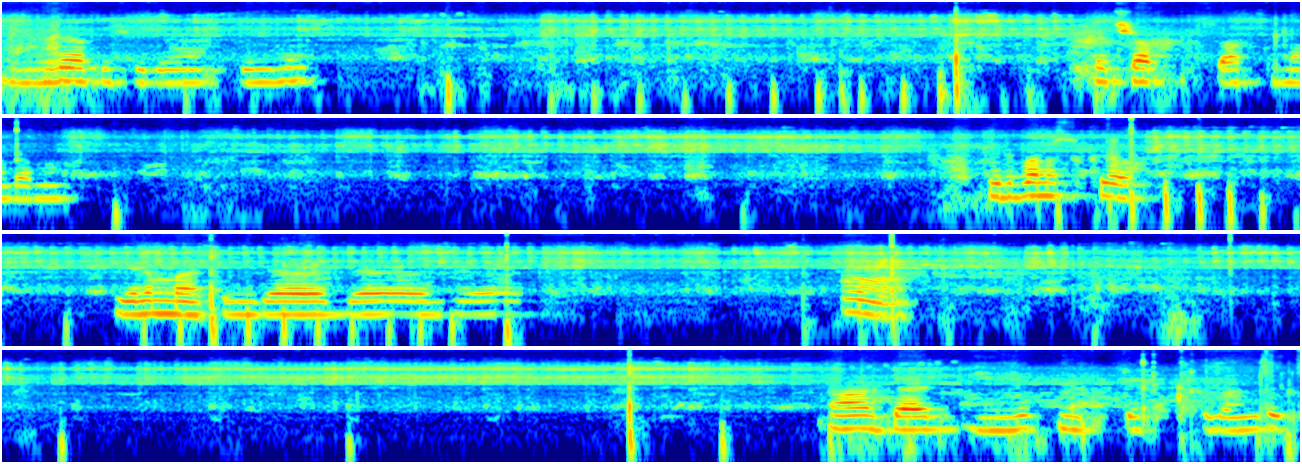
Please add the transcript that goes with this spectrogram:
Nereye ateş ediyorum? Bilmiyorum. Headshot attım adamı. Biri bana sıkıyor. Yerim ben seni gel gel gel. Hı. Ha gel yiyip bitti. Kazandık.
